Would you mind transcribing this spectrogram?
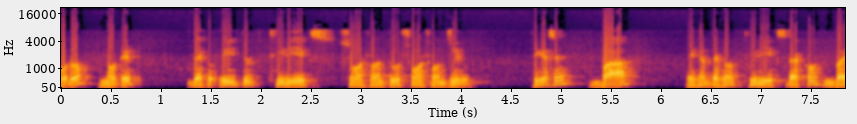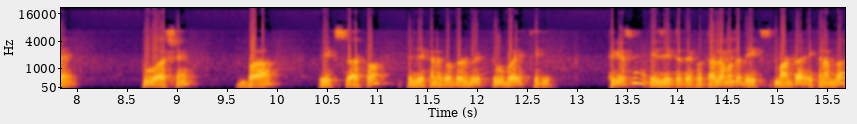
করো নোটেড দেখো, এই তো থ্রি এক্স সমান সমান টু সমান সমান জিরো ঠিক আছে? বা এখানে দেখো থ্রি এক্স রাখো বাই টু আসে। বা এক্স রাখো, এই যে এখানে কত আসবে? টু বাই থ্রি ঠিক আছে? এই যে এটা দেখো, তাহলে আমাদের এক্স মানটা এখানে আমরা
